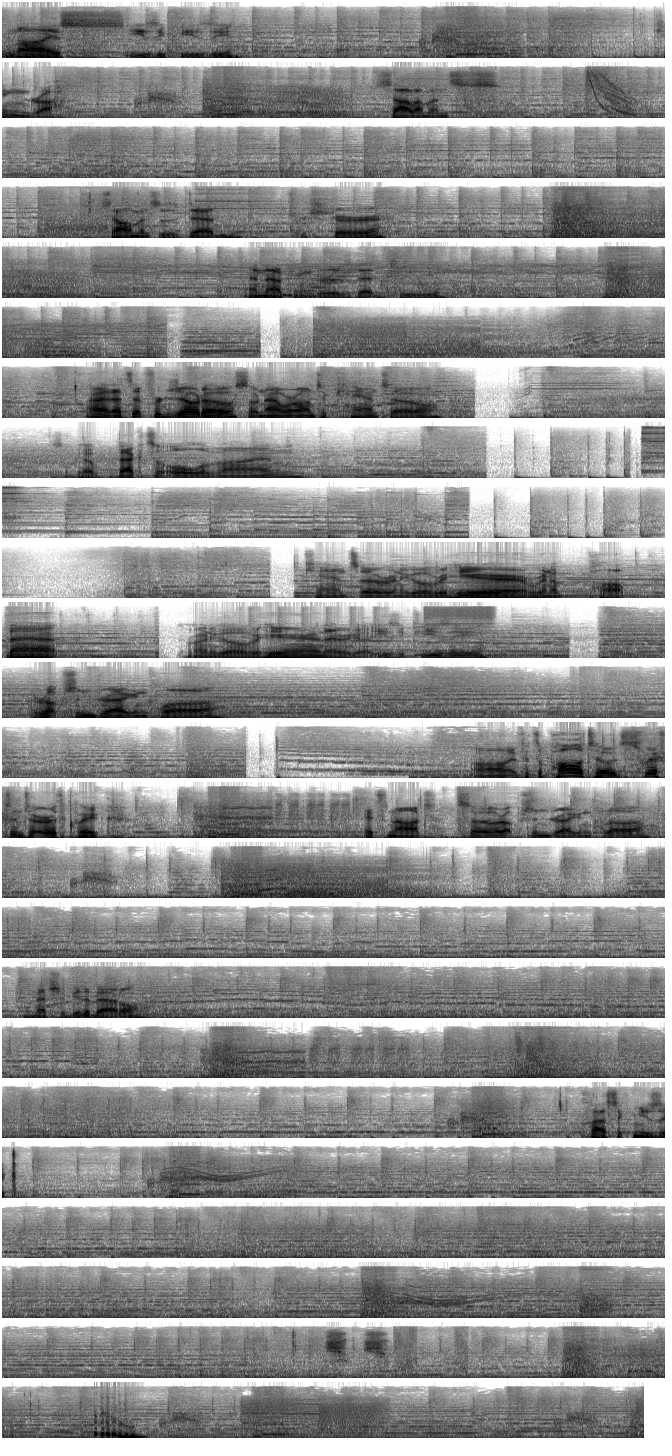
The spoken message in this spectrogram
Nice. Easy peasy. Kingdra. Salamence. Salamence is dead, for sure. And now Kingdra is dead too. Alright, that's it for Johto, so now we're on to Kanto. Back to Olivine. Kanto, we're gonna go over here. We're gonna pop that. We're gonna go over here. There we go. Easy peasy. Eruption Dragon Claw. Uh, if it's a Politoed, Swift into Earthquake. It's not. So Eruption Dragon Claw. That should be the battle. Classic music.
